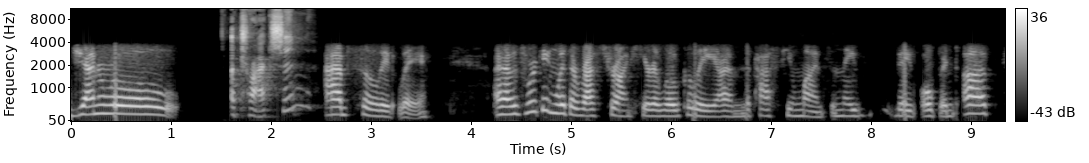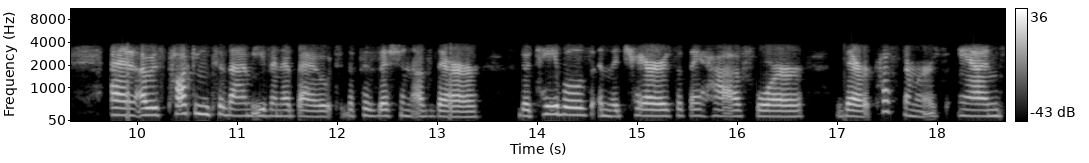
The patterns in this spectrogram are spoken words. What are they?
general attraction absolutely and i was working with a restaurant here locally um the past few months and they've they've opened up and i was talking to them even about the position of their the tables and the chairs that they have for their customers. And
